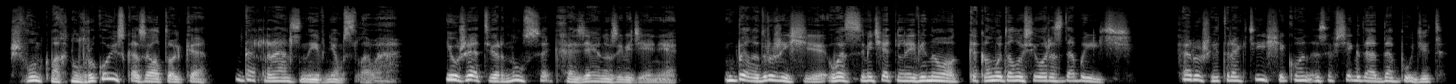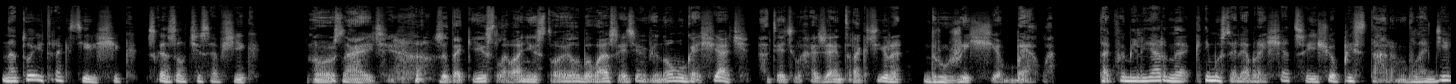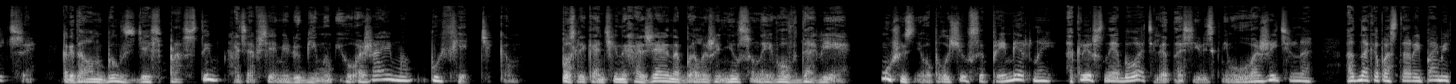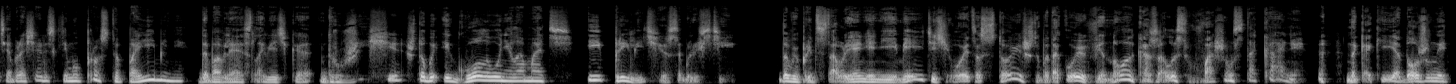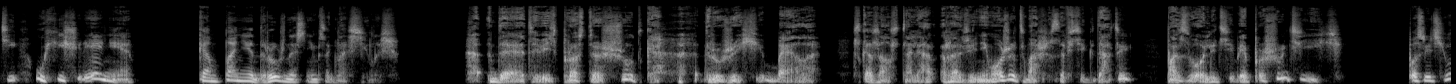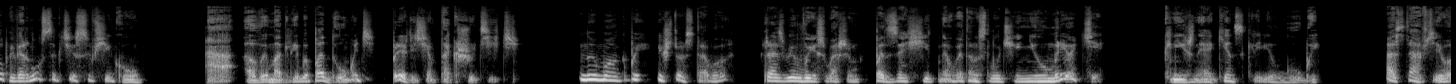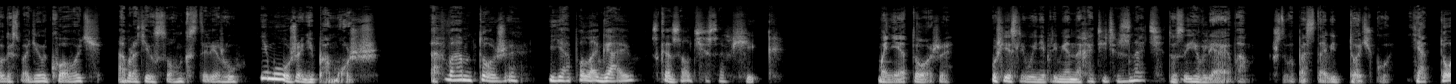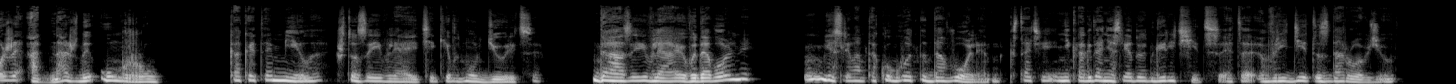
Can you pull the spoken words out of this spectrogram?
Швунг махнул рукой и сказал только «да разные в нем слова» и уже отвернулся к хозяину заведения. «Белла, дружище, у вас замечательное вино, как вам удалось его раздобыть?» «Хороший трактирщик он завсегда добудет, на то и трактирщик», — сказал часовщик. «Ну, знаете, за такие слова не стоило бы вас этим вином угощать», — ответил хозяин трактира, дружище Белла. Так фамильярно к нему стали обращаться еще при старом владельце, когда он был здесь простым, хотя всеми любимым и уважаемым, буфетчиком. После кончины хозяина Белла женился на его вдове. Муж из него получился примерный, окрестные обыватели относились к нему уважительно, однако по старой памяти обращались к нему просто по имени, добавляя словечко «дружище», чтобы и голову не ломать, и приличие соблюсти. Да вы представления не имеете, чего это стоит, чтобы такое вино оказалось в вашем стакане. На какие я должен идти ухищрения? Компания дружно с ним согласилась. «Да это ведь просто шутка, дружище Белла», — сказал столяр. «Разве не может ваш завсегдатый позволить себе пошутить?» После чего повернулся к часовщику. «А вы могли бы подумать, прежде чем так шутить?» «Ну, мог бы, и что с того? Разве вы с вашим подзащитным в этом случае не умрете?» Книжный агент скривил губы. «Оставьте его, господин Ковач», — обратился он к столяру. «Ему уже не поможешь». «Вам тоже «Я полагаю», — сказал часовщик. «Мне тоже. Уж если вы непременно хотите знать, то заявляю вам, чтобы поставить точку. Я тоже однажды умру». «Как это мило, что заявляете», — кивнул Дюрица. «Да, заявляю. Вы довольны?» «Если вам так угодно, доволен. Кстати, никогда не следует горячиться. Это вредит здоровью».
